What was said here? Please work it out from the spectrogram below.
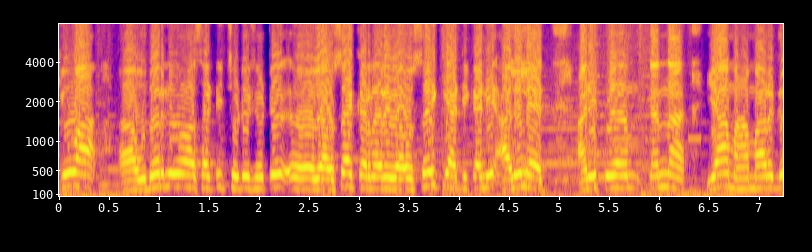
किंवा उदरनिर्वाहासाठी छोटे छोटे व्यवसाय करणारे व्यावसायिक या ठिकाणी आलेले आहेत. आणि त्यांना या महामार्ग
